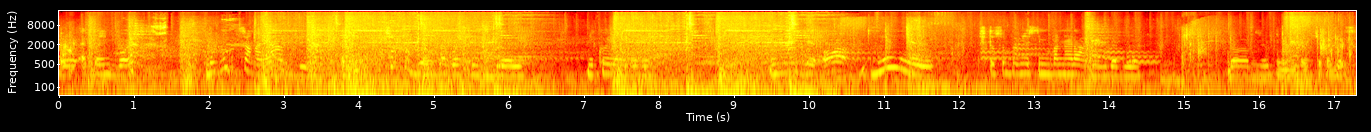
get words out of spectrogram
E, Echo Voice. Dowódca na jazdy. Co to było za gościu zbroi? Nie kojarzę go. Znajdzie. O! Uuu. To są pewnie z tymi banerami, zgaduję. Dobrze, pamiętajcie, tak jest.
